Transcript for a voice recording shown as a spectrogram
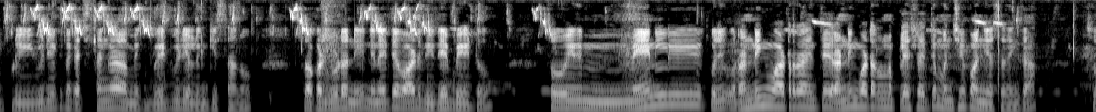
ఇప్పుడు ఈ వీడియో కింద ఖచ్చితంగా మీకు బేట్ వీడియో లింక్ ఇస్తాను. సో అక్కడ చూడండి నేనైతే వాడేది ఇదే బేటు సో ఇది మెయిన్లీ కొంచెం రన్నింగ్ వాటర్ అయితే రన్నింగ్ వాటర్ ఉన్న ప్లేస్లో అయితే మంచిగా పనిచేస్తుంది ఇంకా. సో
